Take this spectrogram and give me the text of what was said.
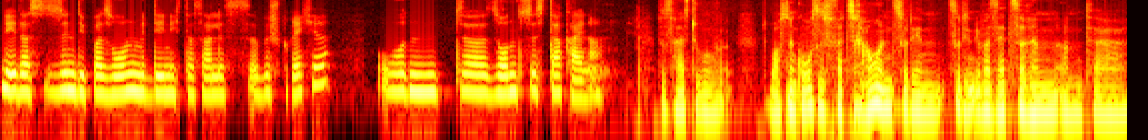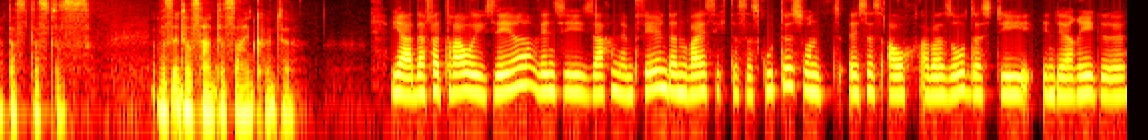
Nee, das sind die Personen, mit denen ich das alles äh, bespreche. Und äh, sonst ist da keiner. Das heißt, du, du brauchst ein großes Vertrauen zu den, zu den Übersetzerinnen und äh, dass, dass das was Interessantes sein könnte. Ja, da vertraue ich sehr. Wenn sie Sachen empfehlen, dann weiß ich, dass es gut ist. Und es ist auch aber so, dass die in der Regel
